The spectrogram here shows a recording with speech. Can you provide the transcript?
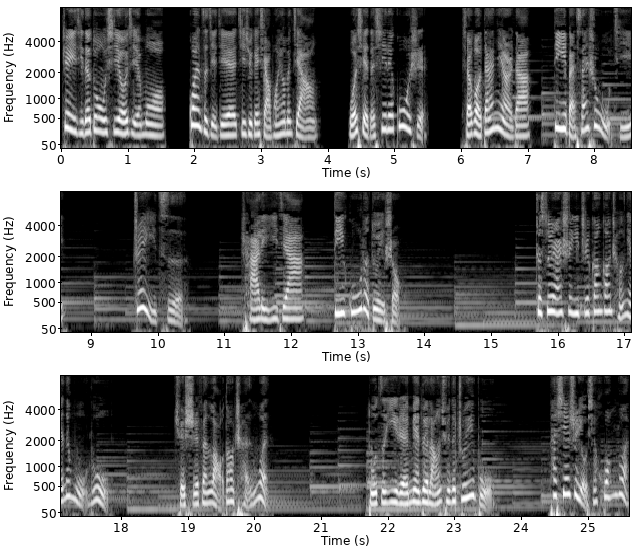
这一集的《动物西游》节目，罐子姐姐继续给小朋友们讲我写的系列故事《小狗丹尼尔》的第一百三十五集。这一次，查理一家低估了对手。这虽然是一只刚刚成年的母鹿，却十分老道沉稳。独自一人面对狼群的追捕，他先是有些慌乱，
